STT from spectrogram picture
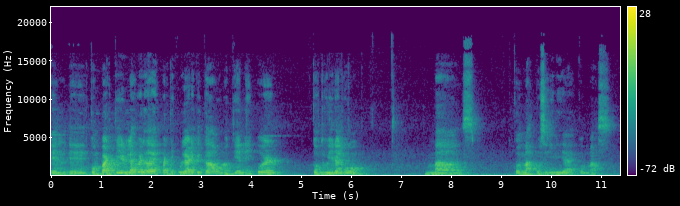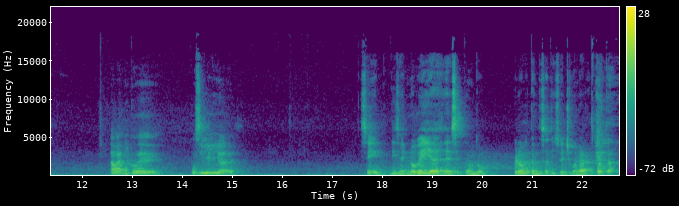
el eh, compartir las verdades particulares que cada uno tiene y poder construir algo más, con más posibilidades, con más abanico de posibilidades. Sí, dice, no veía desde ese punto, pero bastante satisfecho con la respuesta.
